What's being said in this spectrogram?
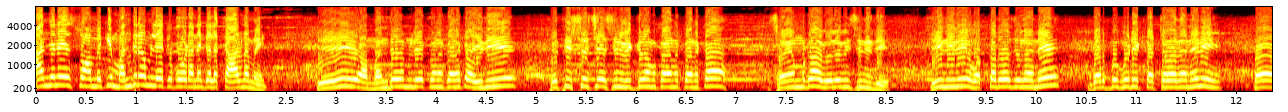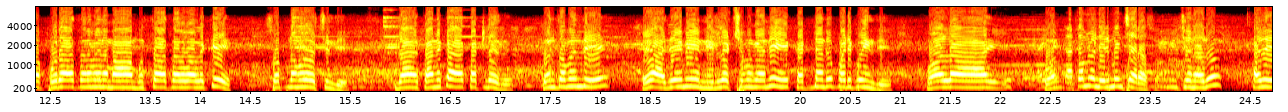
ఆంజనేయ స్వామికి మందిరం లేకపోవడానికి గల కారణం ఏంటి? ఆ మందిరం లేకుండా కనుక ఇది ప్రతిష్ఠ చేసిన విగ్రహం కాను కనుక స్వయంగా వెలువించినది దీనిని ఒక్క రోజులోనే గర్భగుడి కట్టవాలని పురాతనమైన మా ముత్తాతల వాళ్ళకి స్వప్నంలో వచ్చింది. దా కనుక కట్టలేదు. కొంతమంది ఏ అదేమీ నిర్లక్ష్యంగానే కట్టినారు పడిపోయింది. వాళ్ళ గతంలో నిర్మించారు అసలు నిర్మించినారు. అది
